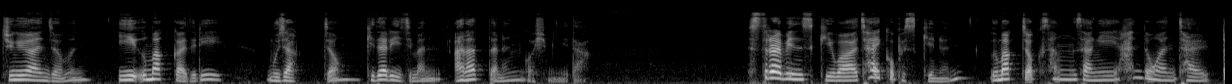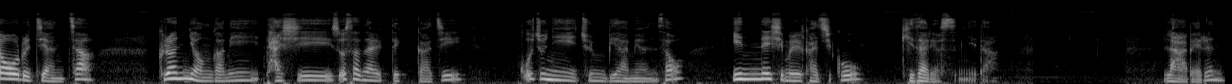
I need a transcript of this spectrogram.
중요한 점은 이 음악가들이 무작정 기다리지만 않았다는 것입니다. 스트라빈스키와 차이코프스키는 음악적 상상이 한동안 잘 떠오르지 않자 그런 영감이 다시 솟아날 때까지 꾸준히 준비하면서 인내심을 가지고 기다렸습니다. 라벨은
